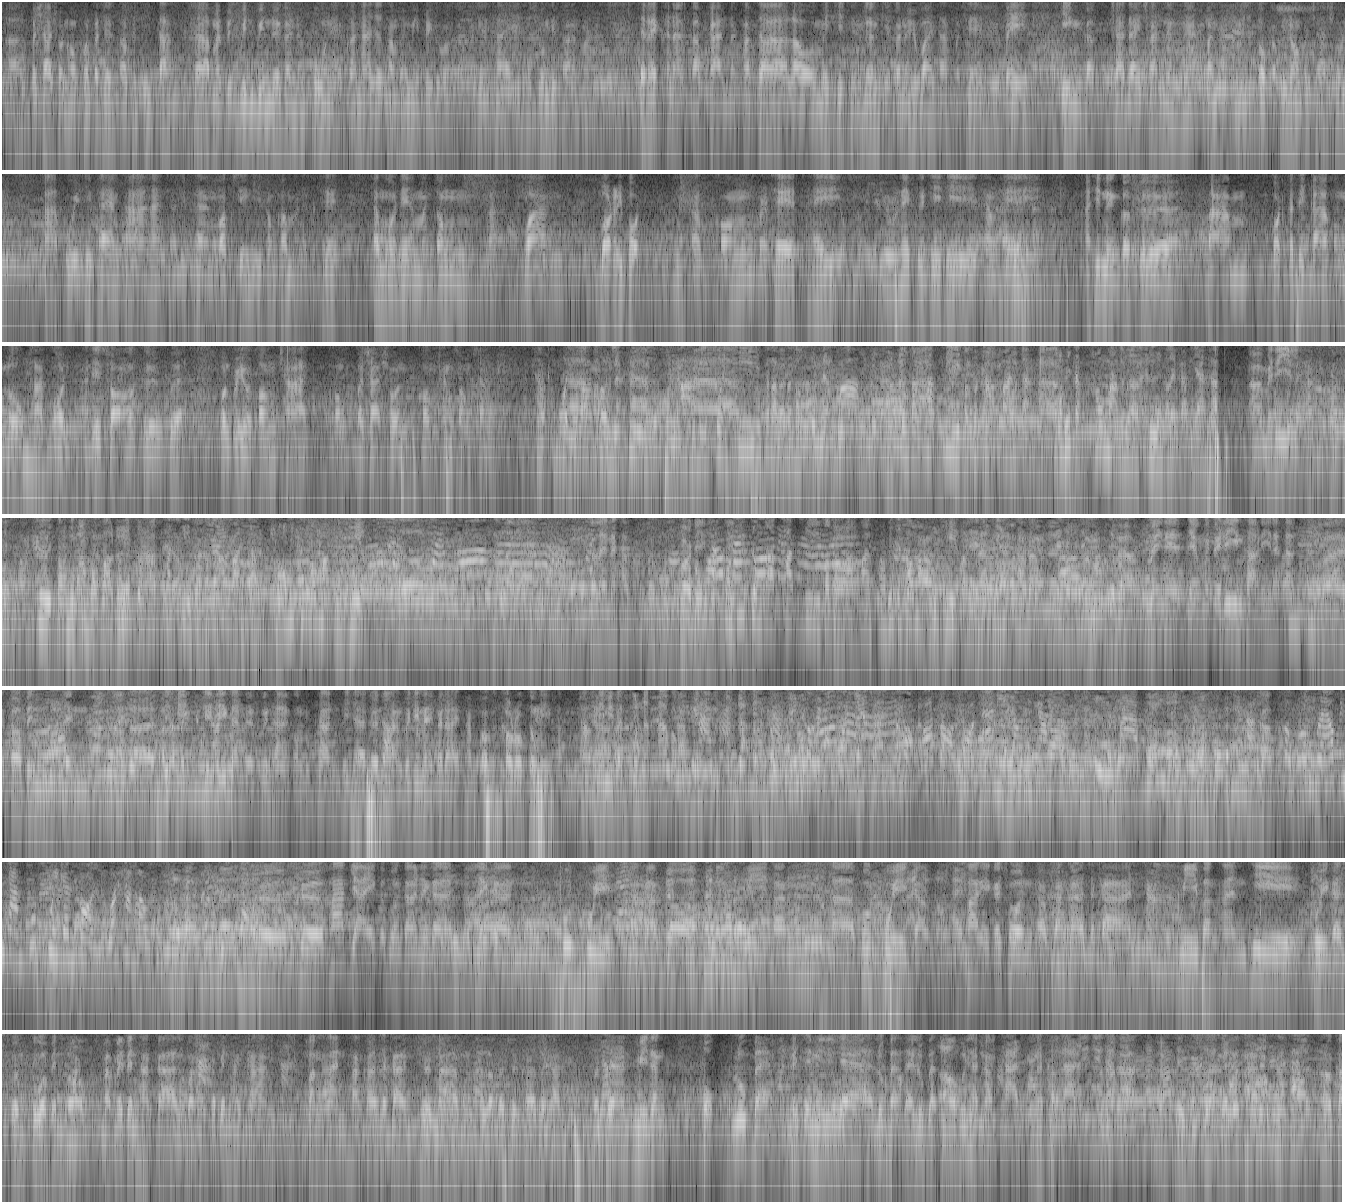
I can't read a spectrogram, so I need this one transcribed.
อประชาชนของคนประเทศเขาเป็นที่ตั้ง ถ้ามันเป็นวินวินด้วยกันทั้งคู่เนี่ยก็น่าจะทำให้มีประโยชน์กับประเทศไทยในช่วงที่ผ่านมา แต่ในขณะกลับกันนะครับถ้าเราไม่คิดถึงเรื่องเกี่ยวกับนโยบายต่างประเทศ หรือไปอิงกับชาติใดชาติหนึ่งเนี่ยปัญหามันจะตกกับพี่น้องประชาชน ค่าปุ๋ยที่แพงค่าอาหารสัตว์ที่แพงวัคซีนที่ต้องเข้ามาในประเทศ ทั้งหมดเนี่ยมันต้องอวางบริบทนะครับของประเทศให้อยู่ในพื้นที่ที่ทำให้ อันที่หนึ่งก็คือตามกฎกติกาของโลกสากล อันที่สองก็คือเพื่อผลประโยชน์ของชาติของประชาชนของทั้งสองชาติครับเขาบอกว่าตอนนี้คืออ่ามีคนที่สนับสนุนแบบว่าจงรักภักดีต่อสถาบันจากคนที่จะเข้ามาเมืองกรุงอะไรแบบเนี้ยครับ อ่าไม่ได้ยินเลยครับโทษทีคือตอนนี้เขาบอกว่าคนที่จงรักภักดีต่อสถาบันจากพร้อมที่จะเข้ามากรุงเทพ ก็เลยนะครับโทษทีคนที่จงรักภักดีต่อสถาบันพร้อมที่จะเข้ามากรุงเทพอะไรแบบเนี้ยครับครับไม่แน่ยังไม่เคยได้ยินข่าวนี้นะครับเพราะว่าก็เป็นเป็นเอ่อสิทธิสิทธิขั้นพื้นฐานของทุกท่านที่จะเดินทางไปที่ไหนก็ได้ครับก็เคารพตรงนี้ครับไม่มีปัญหานะครับขอบคุณที่สุดครับในส่วนของวันนี้ค่ะที่บอกว่าต่อก่อนหน้านี้เรามีการส่งหนังสือมาเพื่อที่จะชวนพบเนี่ยค่ะครับ ตกลงแล้วเป็นการพูดคุยกันก่อนหรือว่าทางเราส่งหนังสือมาอย่างนี้ก่อนคือคือภาพใหญ่กระบวนการในการในการพูดคุยนะครับ ก็ มีทั้งเอ่อพูดคุยกับภาคเอกชน กับทางข้าราชการ มีบางอันที่คุยกันส่วนตัวเป็นแบบไม่เป็นทางการบางอันก็เป็นทางการ บางอันทางข้าราชการเชิญมาบางอันเราก็เชิญข้าราชการมาเพราะฉะนั้นมีทั้ง6รูปแบบไม่ใช่มีแค่รูปแบบใดรูปแบบหนึ่งนะครับนะครับโอเคเดี๋ยวมาถ่ายรูปนะครับ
